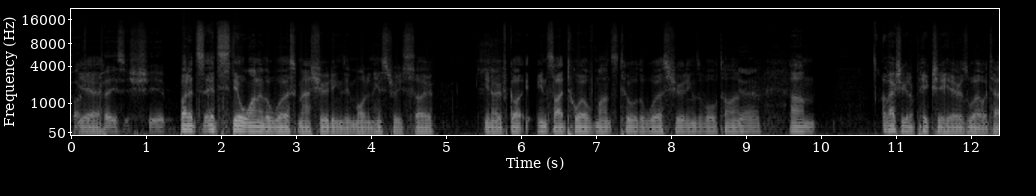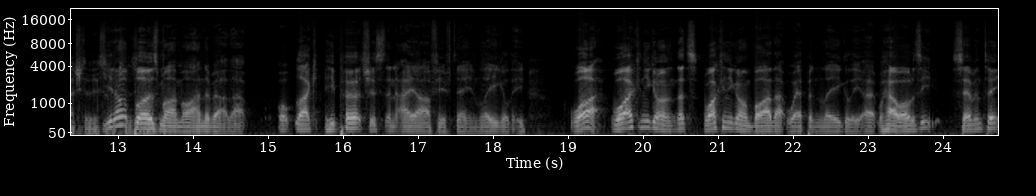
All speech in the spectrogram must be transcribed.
Fucking Yeah. piece of shit. But it's it's still one of the worst mass shootings in modern history. So, you know, we've got inside 12 months two of the worst shootings of all time. Yeah. Um, I've actually got a picture here as well attached to this. You know what is, uh, blows my mind about that? Well, like he purchased an AR-15 legally. Why? Why can you go and that's why can you go and buy that weapon legally? Uh, how old is he? Seventeen.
